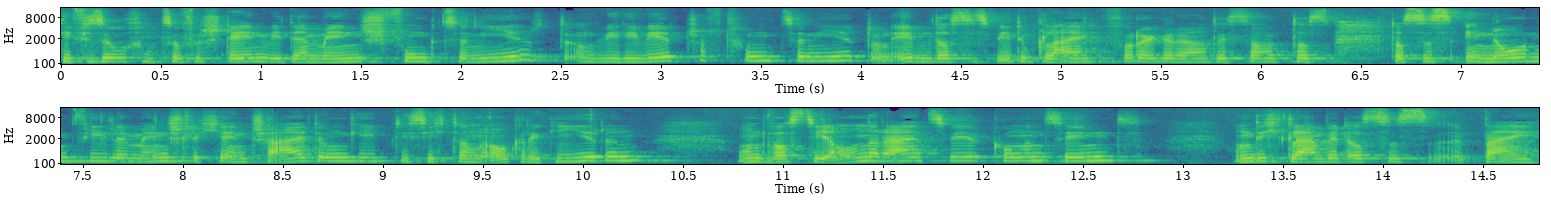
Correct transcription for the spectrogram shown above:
die versuchen zu verstehen, wie der Mensch funktioniert und wie die Wirtschaft funktioniert und eben, dass es, wie du gleich vorher gerade gesagt hast, dass es enorm viele menschliche Entscheidungen gibt, die sich dann aggregieren und was die Anreizwirkungen sind. Und ich glaube, dass es bei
